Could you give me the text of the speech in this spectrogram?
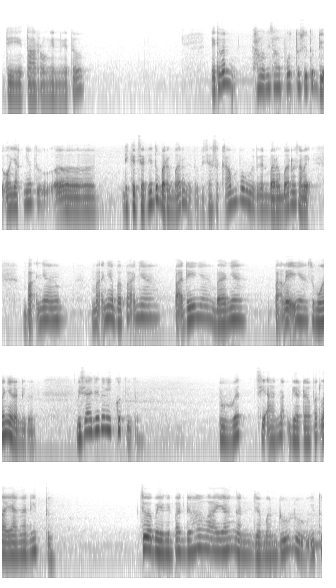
ditarungin gitu. Itu kan kalau misal putus itu dioyaknya tuh uh, dikejarnya tuh bareng-bareng gitu. Bisa sekampung gitu kan bareng-bareng sampai mbaknya mbaknya bapaknya pak D-nya mbaknya pak Le-nya semuanya kan gitu. Bisa aja tuh ikut gitu. Buat si anak biar dapat layangan itu. Coba bayangin padahal layangan zaman dulu itu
